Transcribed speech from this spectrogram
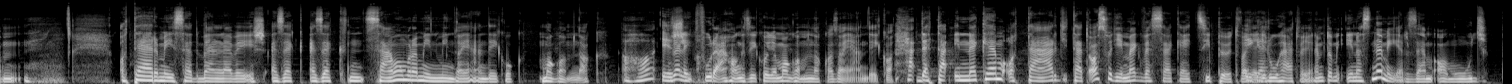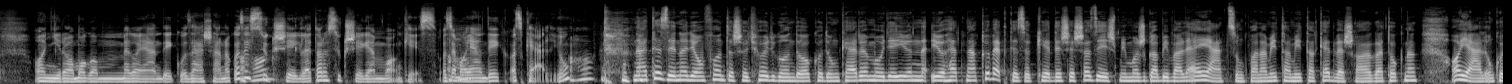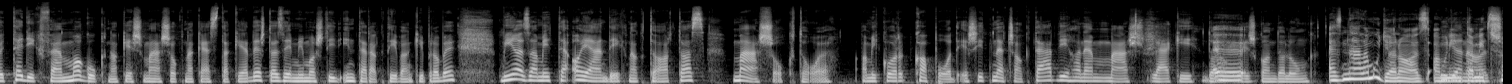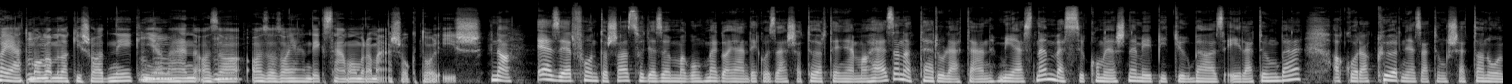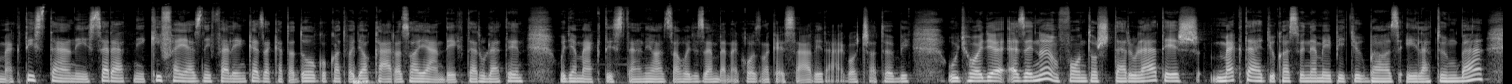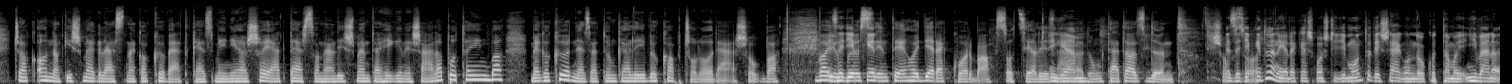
a természetben levés, ezek, ezek számomra mind-mind ajándékok magamnak. Aha, és Ez elég furán hangzik, hogy a magamnak az ajándéka. Hát, De tá- nekem a tárgy, tehát az, hogy én megveszek egy cipőt, vagy igen. egy ruhát, vagy nem tudom, én azt nem érzem amúgy annyira a magam megajándékozásának. Az Aha. egy szükséglet, arra szükségem van kész. Az Aha. nem ajándék, az kell, jó? Aha. Na hát ezért nagyon fontos, hogy hogy gondolkodunk erről, mert ugye jönne, jöhetne a következő kérdés, és azért is mi most Gabival eljátszunk valamit, amit a kedves hallgatóknak ajánlunk, hogy tegyik fel maguknak és másoknak ezt a kérdést, azért mi most így interaktívan kipróbáljuk. Mi az, amit te ajándéknak tartasz másoktól? amikor kapod, és itt ne csak tárgyi, hanem más lelki dologra is gondolunk. Ez nálam ugyanaz, amint, ugyanaz. amit saját mhm. magamnak is adnék, uh-huh. nyilván az, uh-huh. a, mhm. az az ajándék számomra másoktól is. Na, ezért fontos az, hogy az önmagunk megajándékozása történjen ma. Ha ezen a területen mi ezt nem vesszük komolyan, és nem építjük be az életünkbe, akkor a környezetünk se tanul meg tisztelni, szeretni, kifejezni felénk ezeket a dolgokat, vagy akár az ajándék területén, ugye megtisztelni azzal, hogy az embernek hoznak egy szálvirágot, stb. Úgyhogy ez egy nagyon fontos terület, és megtehetjük azt, hogy nem építjük be az életünkbe, csak annak is meg lesznek a következménye a saját personális mentálhigiénés állapotainkba, meg a környezetünkkel lévő kapcsolódásokba. Egyébként... őszintén, hogy gyerekkorba szocializálódunk, Igen. tehát az dönt sokszor. Ez egyébként olyan érdekes, most így mondtad, és elgondolkodtam, hogy nyilván a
